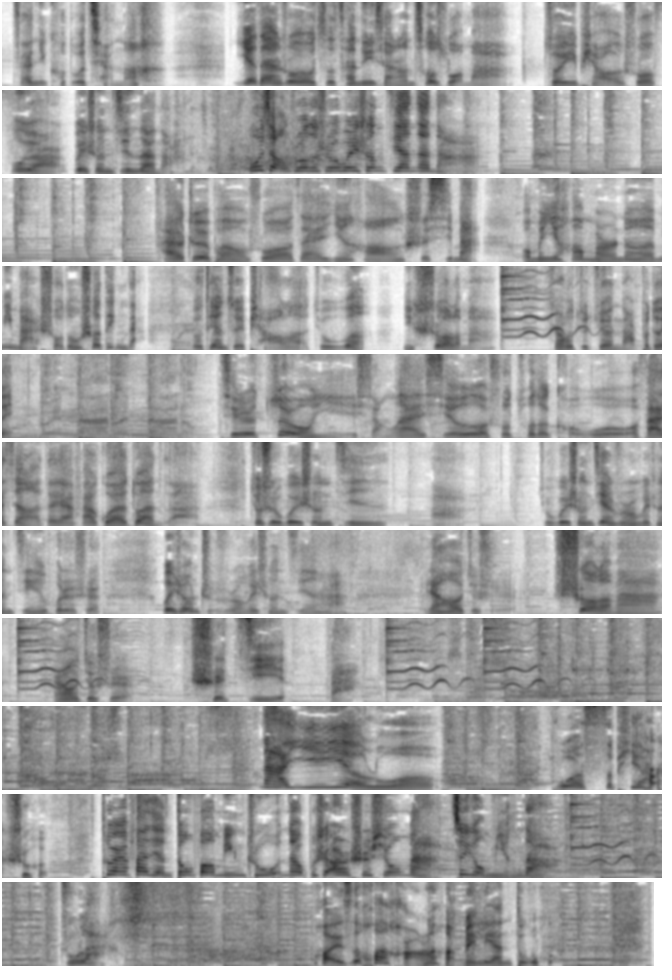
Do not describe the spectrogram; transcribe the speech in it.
宰你可多钱呢？叶蛋说有一次餐厅想上厕所嘛，嘴一瓢说服务员卫生巾在哪儿？我想说的是卫生间在哪儿？还有这位朋友说在银行实习嘛，我们银行门呢密码手动设定的。有天嘴瓢了，就问你射了吗？然后就觉得哪不对。其实最容易想歪邪恶说错的口误，我发现了，大家发过来段子啊，就是卫生巾啊，就卫生间说成卫生巾，或者是卫生纸说成卫生巾哈。然后就是射了吗？然后就是吃鸡吧。那伊叶罗。博斯皮尔说：“突然发现东方明珠，那不是二师兄吗？最有名的猪啦。不好意思，换行了，没连读。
